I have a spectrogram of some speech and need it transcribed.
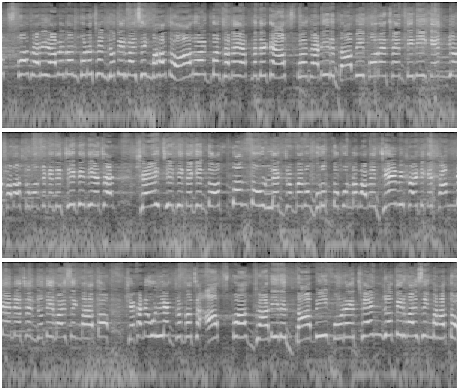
আফসা জারির আবেদন করেছেন জ্যোতির্ময় সিং মাহাতো। আরও একবার জানাই আপনাদেরকে আফসা জারির দাবি করেছেন তিনি। কেন্দ্রীয় স্বরাষ্ট্রমন্ত্রীকে যে চিঠি দিয়েছেন, সেই চিঠিতে কিন্তু অত্যন্ত উল্লেখযোগ্য এবং গুরুত্বপূর্ণভাবে যে বিষয়টিকে সামনে এনেছেন জ্যোতির্ময় সিং মাহাতো সেখানে উল্লেখযোগ্য হচ্ছে আফসা জারির দাবি করেছেন জ্যোতির্ময় সিং মাহাতো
